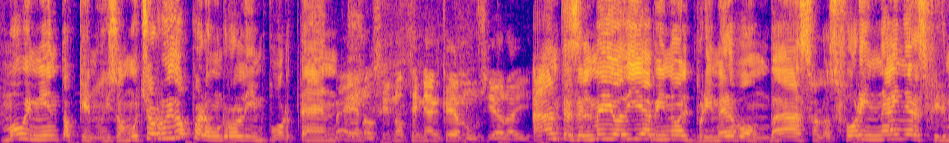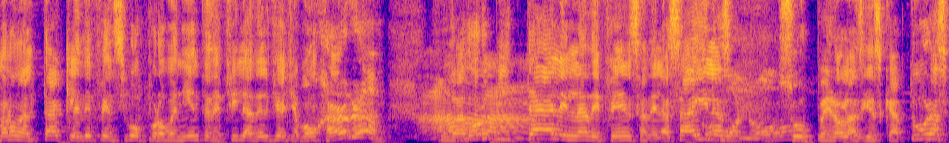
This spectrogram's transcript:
Movimiento que no hizo mucho ruido, pero un rol importante. Bueno, si no tenían que anunciar ahí. Antes del mediodía vino el primer bombazo. Los 49ers firmaron al tackle defensivo proveniente de Filadelfia, Javon Hargrave. Ah. Jugador vital en la defensa de las Águilas. Superó las 10 capturas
